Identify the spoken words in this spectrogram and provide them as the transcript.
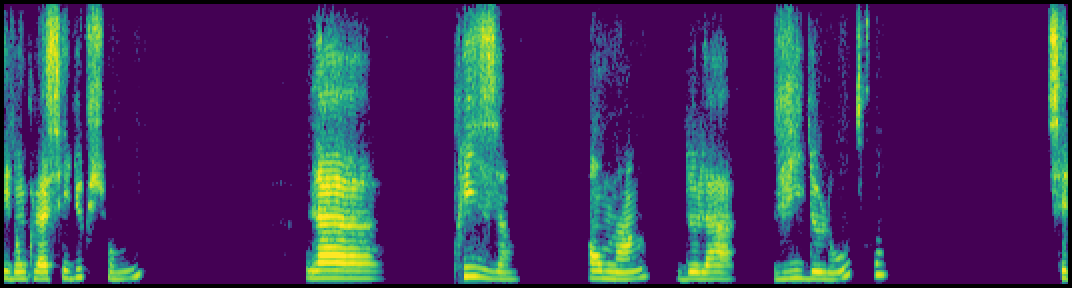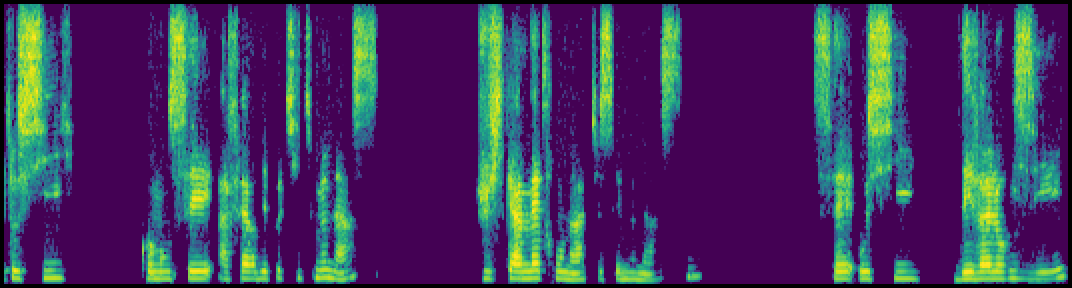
et donc la séduction, la prise en main de la vie de l'autre. C'est aussi commencer à faire des petites menaces jusqu'à mettre en acte ces menaces. C'est aussi dévaloriser,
